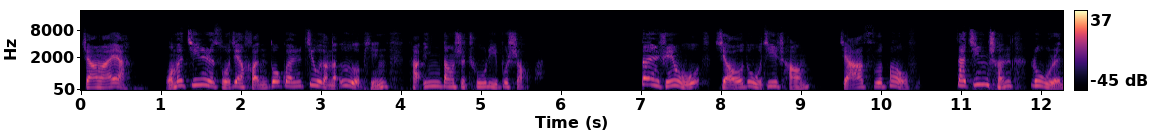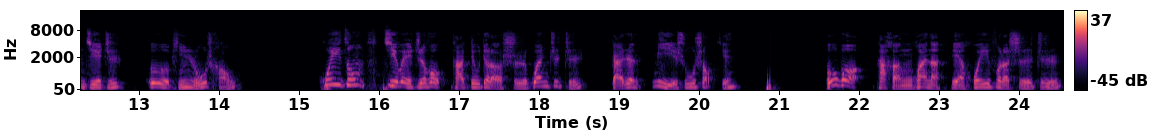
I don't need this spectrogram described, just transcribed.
想来呀，我们今日所见很多关于旧党的恶评，他应当是出力不少啊。邓玄武小肚鸡肠，夹私报复，在京城路人皆知，恶评如潮。徽宗继位之后，他丢掉了史官之职，改任秘书少监。不过，他很快呢，便恢复了史职，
